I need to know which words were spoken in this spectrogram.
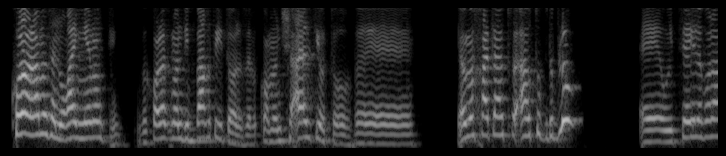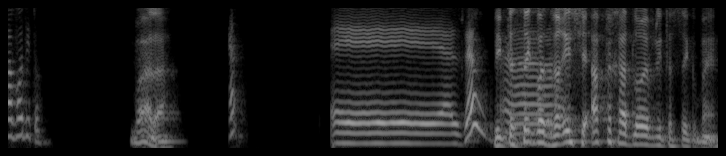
כל העולם הזה נורא עניין אותי, וכל הזמן דיברתי איתו על זה, וכל הזמן שאלתי אותו, ויום אחד out of the blue, אה, הוא הציע לי לבוא לעבוד איתו. וואלה. אה, אז זהו. להתעסק אה, בדברים שאף אחד לא אוהב להתעסק בהם.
